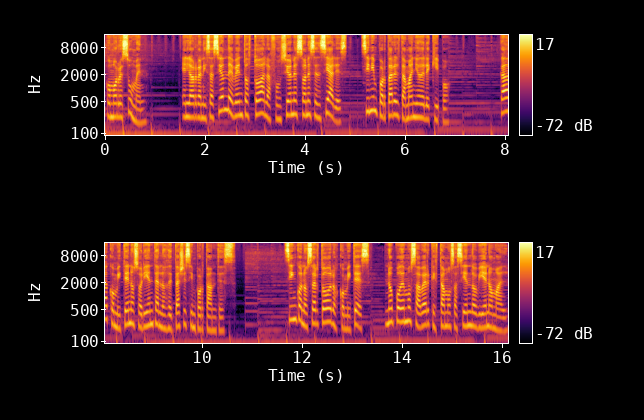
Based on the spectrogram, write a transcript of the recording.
Como resumen, en la organización de eventos todas las funciones son esenciales, sin importar el tamaño del equipo. Cada comité nos orienta en los detalles importantes. Sin conocer todos los comités, no podemos saber qué estamos haciendo bien o mal.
